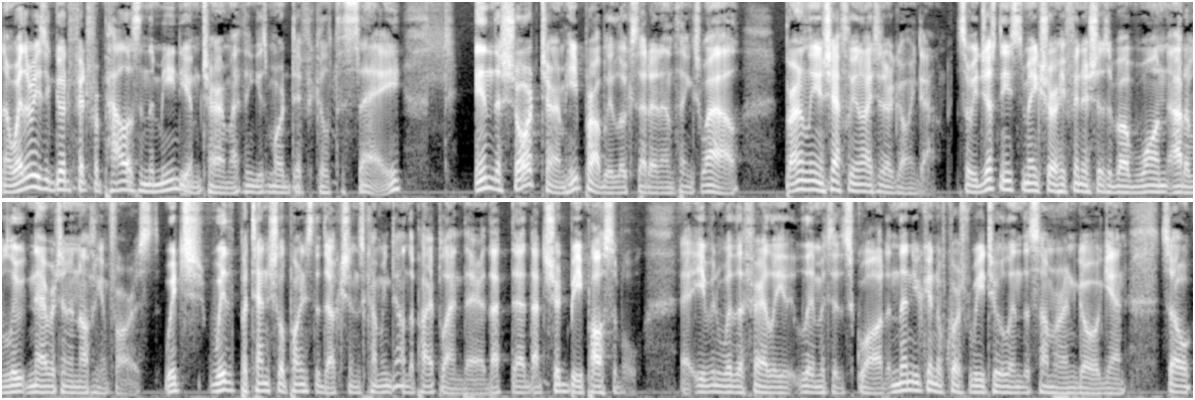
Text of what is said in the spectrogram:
Now, whether he's a good fit for Palace in the medium term, I think is more difficult to say. In the short term, he probably looks at it and thinks, well, Burnley and Sheffield United are going down. So he just needs to make sure he finishes above one out of Luton, Everton, and Nottingham Forest, which, with potential points deductions coming down the pipeline there, that that should be possible, uh, even with a fairly limited squad. And then you can, of course, retool in the summer and go again. So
